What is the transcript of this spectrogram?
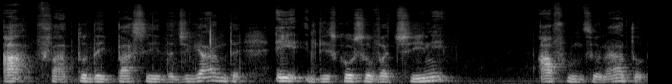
ha fatto dei passi da gigante e il discorso vaccini ha funzionato,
